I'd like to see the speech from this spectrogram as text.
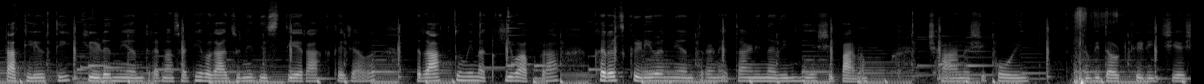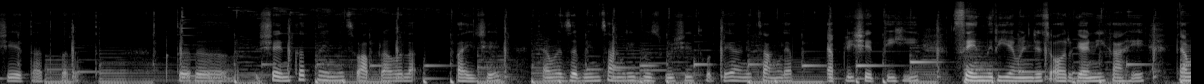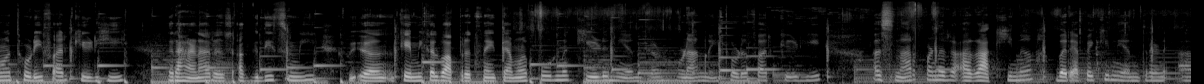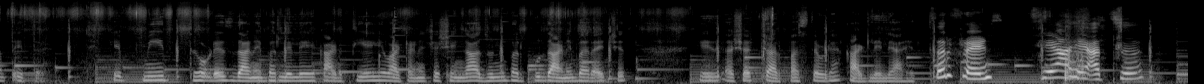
टाकली होती कीड नियंत्रणासाठी. बघा अजूनही दिसते राख त्याच्यावर. राख तुम्ही नक्की वापरा. खरंच किडीवर नियंत्रण येतं आणि नवीन ही अशी पानं छान अशी कोळी विदाऊट किडीची अशी येतात परत. तर शेणखत नेहमीच वापरावं ला पाहिजे. त्यामुळे जमीन चांगली भुसभुशीत होते आणि चांगल्या आपली शेती ही सेंद्रिय म्हणजेच ऑर्गॅनिक आहे. त्यामुळे थोडीफार कीड ही राहणारच. अगदीच मी केमिकल वापरत नाही. त्यामुळे पूर्ण कीड नियंत्रण होणार नाही. थोडंफार कीड ही असणार पण रा राखीनं बऱ्यापैकी नियंत्रणात येतं आहे हे मी थोडेच दाणे भरलेले काढतीये हे वाटाण्याच्या शेंगा अजूनही भरपूर दाणे भरायचेत हे अशा चार पाच तेवढ्या काढलेल्या आहेत. तर फ्रेंड्स हे आहे आजचं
